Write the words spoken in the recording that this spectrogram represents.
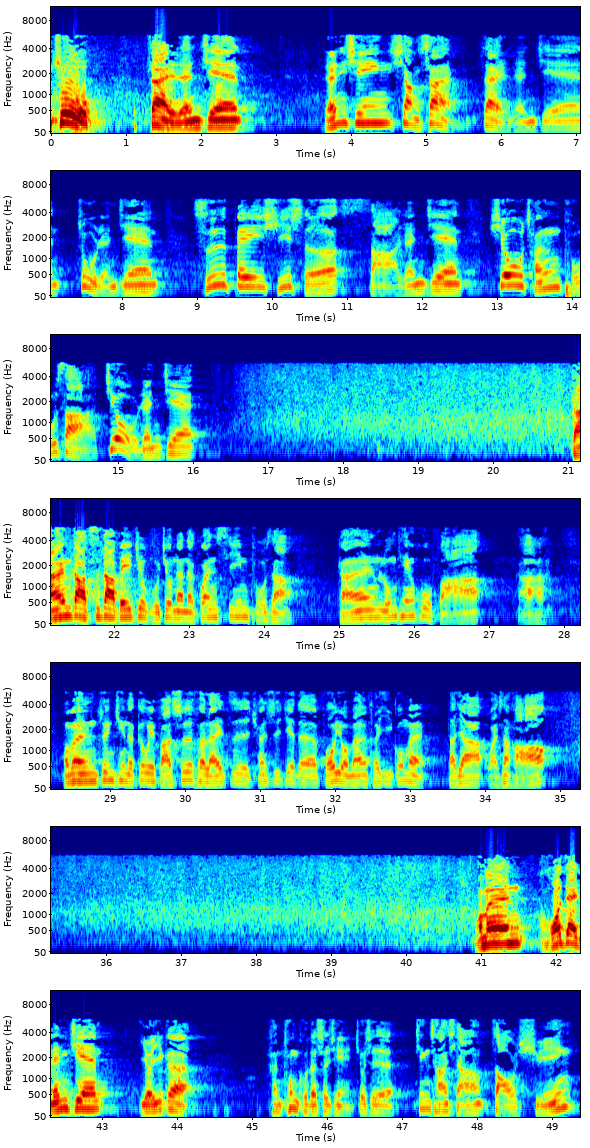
法永驻在人间，人心向善在人间，住人间，慈悲喜舍洒人间，修成菩萨救人间。感恩大慈大悲救苦救难的观世音菩萨，感恩龙天护法啊！我们尊敬的各位法师和来自全世界的佛友们和义工们，大家晚上好。我们活在人间，有一个很痛苦的事情，就是经常想找寻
